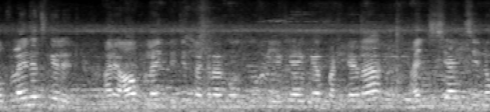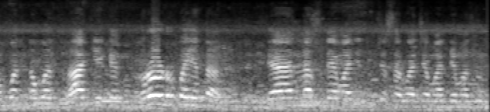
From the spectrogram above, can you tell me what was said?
ऑफलाईनच केले आणि ऑफलाईन त्याची तक्रार नोंद करून एका एका पट्ट्याला ऐंशी ऐंशी नव्वद नव्वद लाख एक एक करोड रुपये येतात. त्यांना सुद्धा माझी तुमच्या सर्वांच्या माध्यमातून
